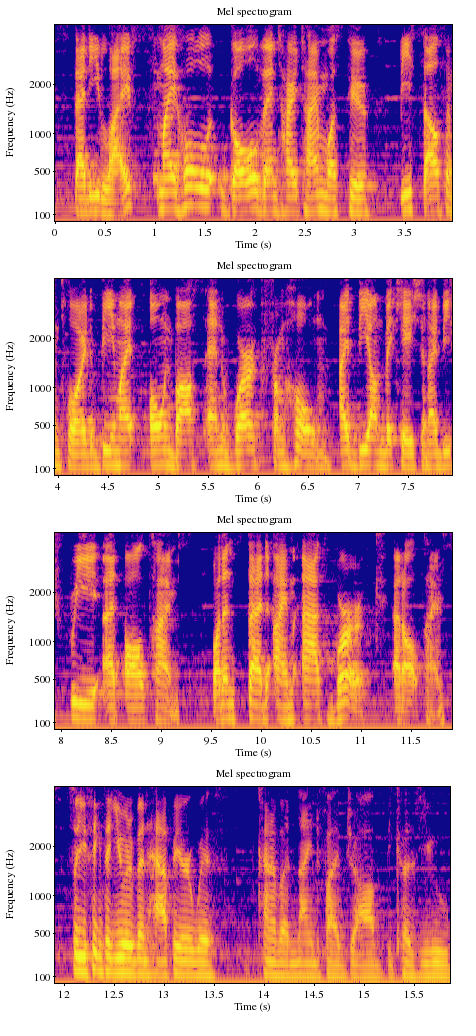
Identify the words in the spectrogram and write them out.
steady life. My whole goal the entire time was to be self employed, be my own boss, and work from home. I'd be on vacation, I'd be free at all times. But instead, I'm at work at all times. So you think that you would have been happier with kind of a nine to five job because you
